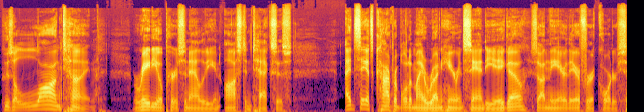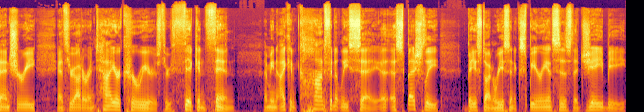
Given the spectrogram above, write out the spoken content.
who's a long time radio personality in Austin, Texas. I'd say it's comparable to my run here in San Diego. He's on the air there for a quarter century, and throughout our entire careers, through thick and thin. I mean, I can confidently say, especially based on recent experiences, that JB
